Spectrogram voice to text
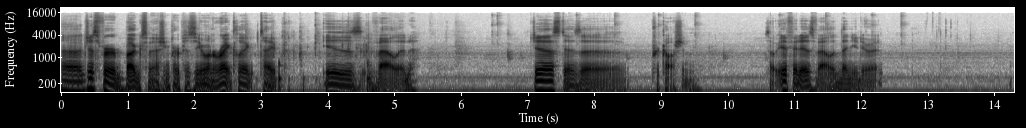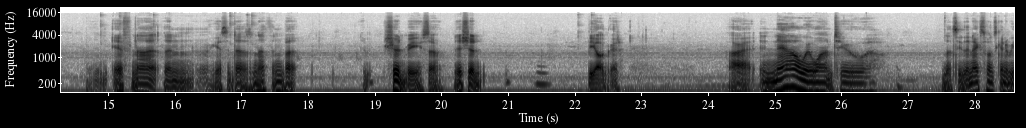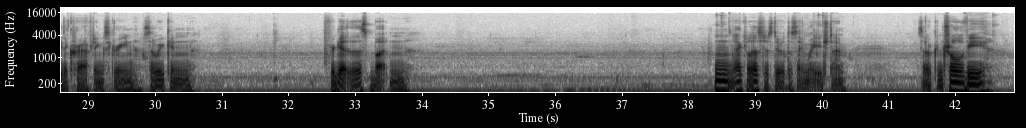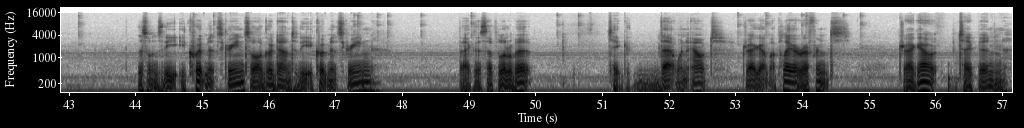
Uh, just for bug smashing purposes, you want to right click, type is valid, just as a precaution. So if it is valid, then you do it. If not, then I guess it does nothing, but it should be, so it should be all good. Alright, and now we want to, let's see, the next one's going to be the crafting screen, so we can forget this button. Mm, actually, let's just do it the same way each time. So Control V this one's the equipment screen, so I'll go down to the equipment screen, back this up a little bit, take that one out, drag out my player reference, drag out, type in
